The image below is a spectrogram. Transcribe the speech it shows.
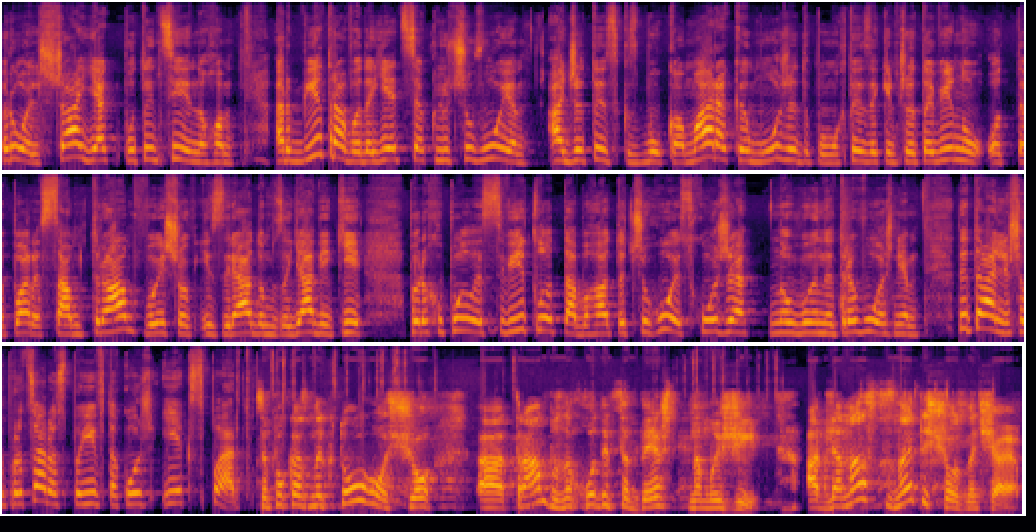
роль США як потенційного арбітра видається ключовою, адже тиск з боку Америки може допомогти закінчити війну. От тепер сам Трамп вийшов із рядом заяв, які перехопили світло та багато чого. І схоже, новини тривожні. Детальніше про це розповів також і експерт. Це показник того, що а, Трамп знаходиться десь на межі. А для нас знаєте, що означає?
